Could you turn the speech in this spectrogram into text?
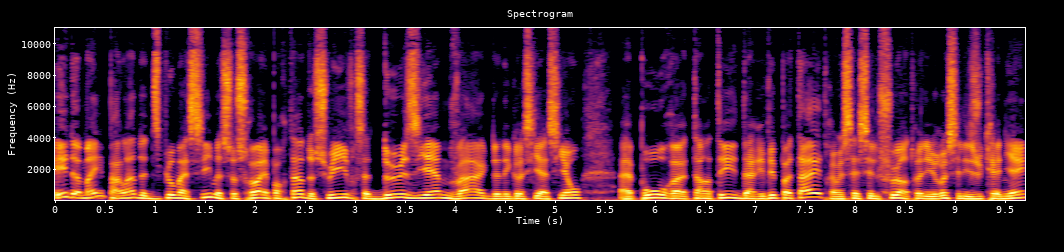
Et demain, parlant de diplomatie, ben, ce sera important de suivre cette deuxième vague de négociations euh, pour euh, tenter d'arriver peut-être à un cessez-le-feu entre les Russes et les Ukrainiens.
